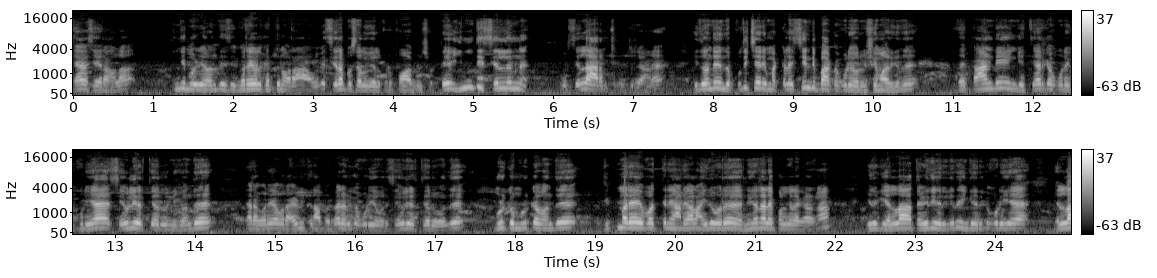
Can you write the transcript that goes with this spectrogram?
சேவை செய்கிறாங்களோ இந்தி மொழியை வந்து விரைவில் கற்றுன்னு வரான் அவங்களுக்கு சிறப்பு சலுகைகள் கொடுப்போம் அப்படின்னு சொல்லிட்டு இந்தி செல்லுன்னு ஒரு செல்லை ஆரம்பித்து கொடுத்துருக்காங்க. இது வந்து இந்த புதுச்சேரி மக்களை சீண்டி பார்க்கக்கூடிய ஒரு விஷயமா இருக்குது. இதை தாண்டி இங்கே சேர்க்கக்கூடிய செவிலியர் தேர்வு இன்றைக்கி வந்து ஏறக்குறைய ஒரு ஐநூற்றி நாற்பது பேர் எடுக்கக்கூடிய ஒரு செவிலியர் தேர்வு வந்து முழுக்க முழுக்க வந்து ஜிப்மரே இத்தனை ஆண்டு காலம் இது ஒரு நிகர்நிலை பல்கலைக்கழகம். இதுக்கு எல்லா தகுதியும் இருக்குது. இங்கே இருக்கக்கூடிய எல்லா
